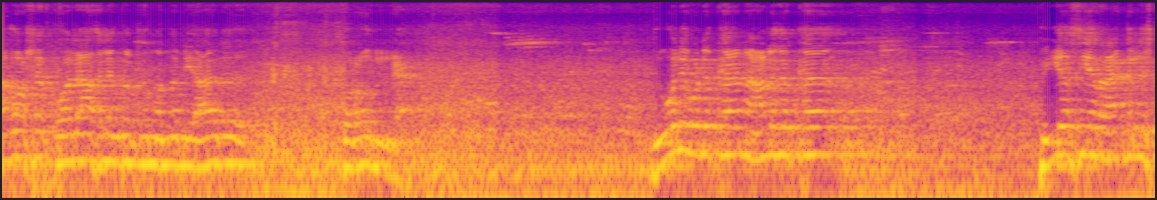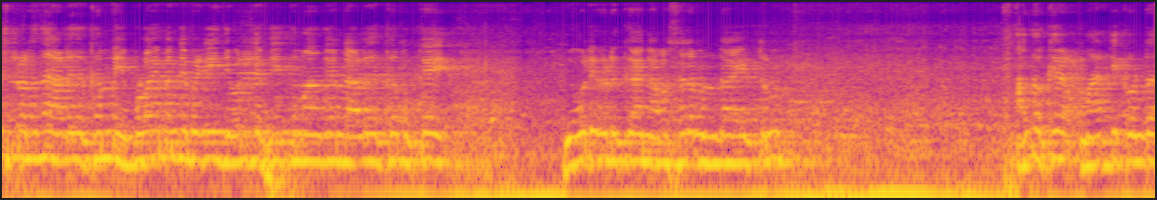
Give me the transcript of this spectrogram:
ആഘോഷ കോലാഹലങ്ങൾക്കും ഒന്നും യാതൊരു കുറവുമില്ല. ജോലി കൊടുക്കാൻ ആളുകൾക്ക് പി എസ് സി റാങ്ക് ലിസ്റ്റിൽ വരുന്ന ആളുകൾക്കും എംപ്ലോയ്മെന്റ് വഴി ജോലി ലഭ്യമാകേണ്ട ആളുകൾക്കും ഒക്കെ ജോലി കൊടുക്കാൻ അവസരമുണ്ടായിട്ടും അതൊക്കെ മാറ്റിക്കൊണ്ട്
